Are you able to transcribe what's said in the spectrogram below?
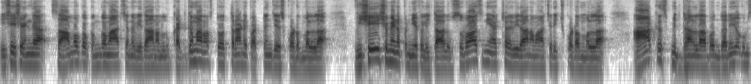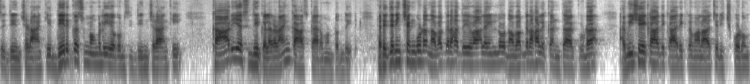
విశేషంగా సామూహిక కుంకుమార్చన విధానంలో ఖడ్గమాన స్తోత్రాన్ని పట్టణం చేసుకోవడం వల్ల విశేషమైన పుణ్య ఫలితాలు సువాసిని అక్షర విధానం ఆచరించుకోవడం వల్ల ఆకస్మిక లాభం ధనయోగం సిద్ధించడానికి దీర్ఘ సుమంగళ యోగం సిద్ధించడానికి కార్యసిద్ధి కలగడానికి ఆస్కారం ఉంటుంది. ప్రతినిత్యం కూడా నవగ్రహ దేవాలయంలో నవగ్రహాలకంతా కూడా అభిషేకాది కార్యక్రమాలు ఆచరించుకోవడం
